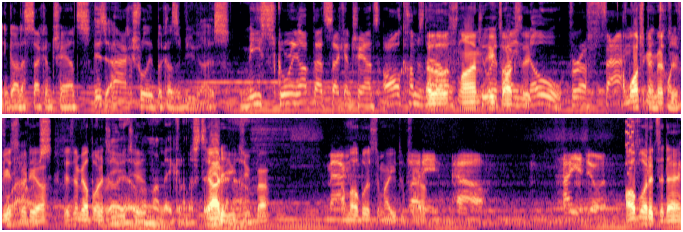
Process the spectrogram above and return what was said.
and got a second chance is actually because of you guys. Me screwing up that second chance all comes down Hello, Slime. to Hey, if Toxic. I know for a fact. I'm watching a Mr. 24 Beast video. It's gonna be uploaded to YouTube. I'm not making a mistake. Stay out of right now. YouTube, bro. Mac, I'm gonna upload this to my YouTube channel. buddy, pal, how you doing? I'll upload it today.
